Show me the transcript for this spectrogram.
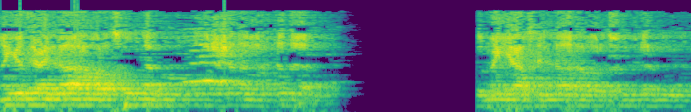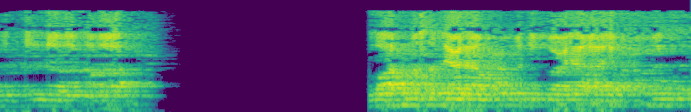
من يطع الله ورسوله، فقد رشد واهتدى ومن يعص الله ورسوله فقد ضل اللهم صل على محمد وعلى آل محمد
